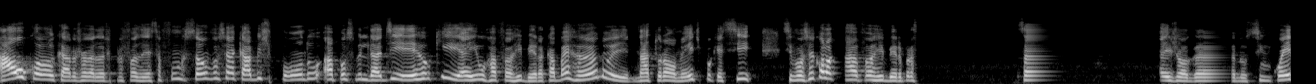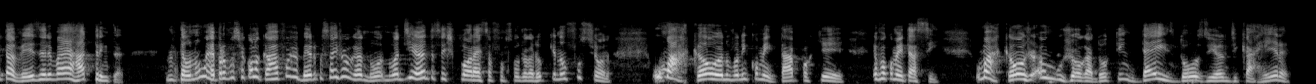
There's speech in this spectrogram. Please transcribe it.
ao colocar os jogadores para fazer essa função, você acaba expondo a possibilidade de erro, que aí o Rafael Ribeiro acaba errando, e naturalmente, porque se, se você colocar o Rafael Ribeiro para sair jogando 50 vezes, ele vai errar 30. Então não é para você colocar o Rafael Ribeiro para sair jogando. Não, não, adianta você explorar essa função do jogador, porque não funciona. O Marcão, eu não vou nem comentar, porque. Eu vou comentar assim. O Marcão é um jogador que tem 10, 12 anos de carreira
